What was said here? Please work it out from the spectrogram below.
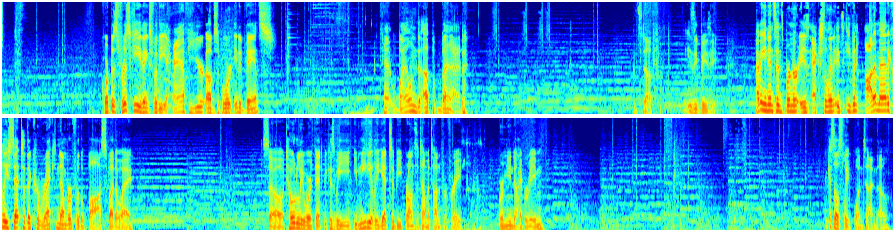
Corpus Frisky, thanks for the half year of support in advance. That wound up bad. Good stuff. Easy peasy. Having an incense burner is excellent. It's even automatically set to the correct number for the boss, by the way. So, totally worth it because we immediately get to beat Bronze Automaton for free. We're immune to Hyper Beam. I guess I'll sleep one time, though.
